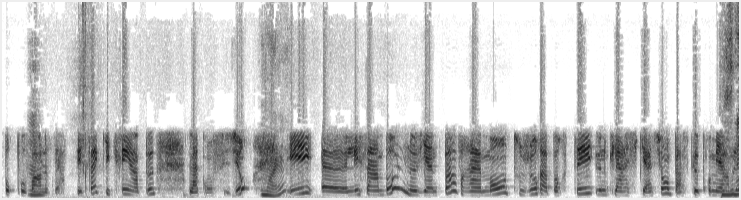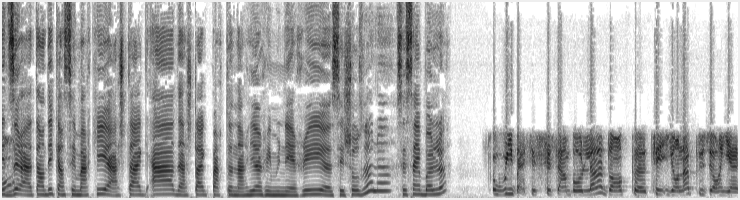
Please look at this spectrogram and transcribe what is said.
pour pouvoir mm. le faire? C'est ça qui crée un peu la confusion. Et euh, les viennent pas vraiment toujours apporter une clarification parce que premièrement... Vous voulez dire, attendez, quand c'est marqué hashtag ad, hashtag partenariat rémunéré, euh, ces choses-là, là, ces symboles-là? Oui, ben c'est ces symboles-là. Donc, euh, il y en a plusieurs. Il y a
